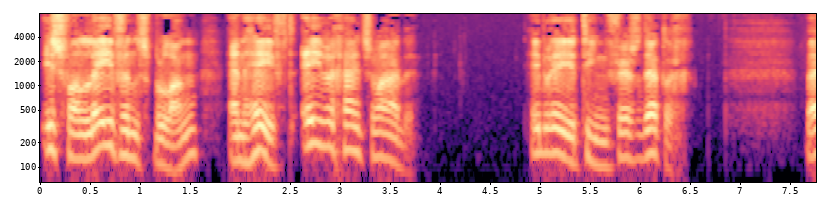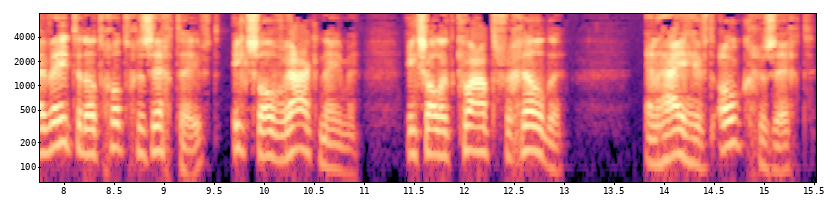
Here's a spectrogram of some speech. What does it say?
is van levensbelang en heeft eeuwigheidswaarde. Hebreeën 10 vers 30 Wij weten dat God gezegd heeft, ik zal wraak nemen, ik zal het kwaad vergelden. En hij heeft ook gezegd,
